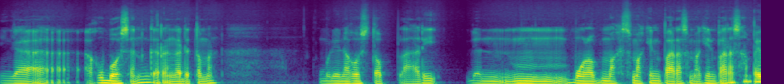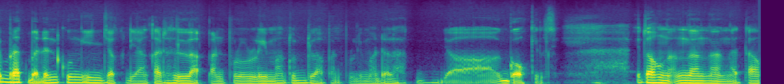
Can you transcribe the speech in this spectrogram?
hingga aku bosan karena nggak ada teman. Kemudian aku stop lari dan mm, mulai semakin parah semakin parah sampai berat badanku nginjak di angka 85 tuh 85 adalah ya, gokil sih. Itu aku nggak nggak nggak nggak tahu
